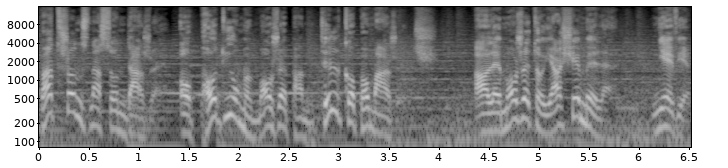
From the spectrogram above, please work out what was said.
Patrząc na sondaże, o podium może pan tylko pomarzyć. Ale może to ja się mylę. Nie wiem.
